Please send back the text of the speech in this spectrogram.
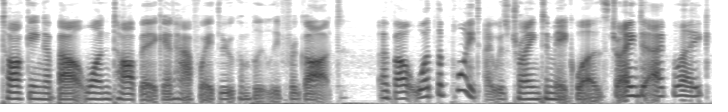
talking about one topic and halfway through completely forgot about what the point I was trying to make was, trying to act like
